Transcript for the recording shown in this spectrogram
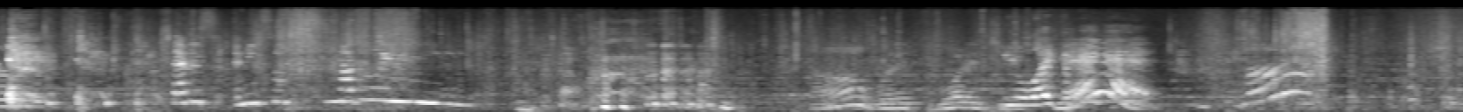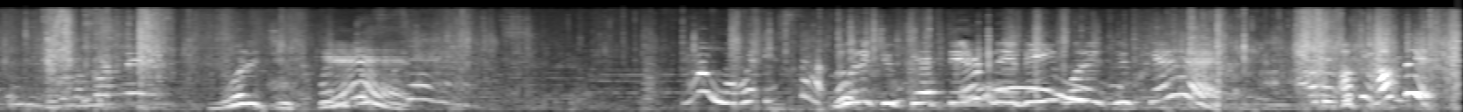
or that is, and he's so snuggly. Oh, what did, what did Do you like get? Give him a good name. What did you get? Bella, what is that? What did you get there, Livy? What did you get? A. Puppet.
